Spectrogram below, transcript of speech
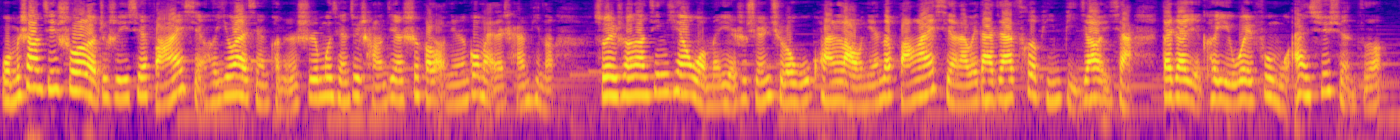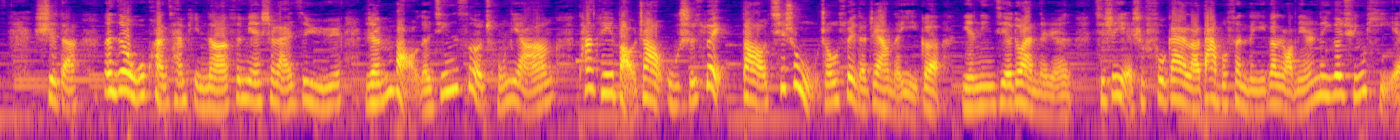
我们上期说了，就是一些防癌险和意外险可能是目前最常见适合老年人购买的产品呢。所以说呢，今天我们也是选取了五款老年的防癌险来为大家测评比较一下，大家也可以为父母按需选择。是的，那这五款产品呢，分别是来自于人保的金色重阳，它可以保障五十岁到七十五周岁的这样的一个年龄阶段的人，其实也是覆盖了大部分的一个老年人的一个群体。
